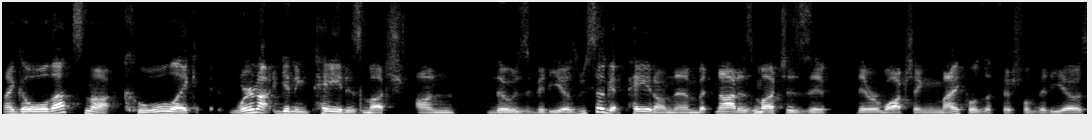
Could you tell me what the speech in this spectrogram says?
I go well that's not cool. Like we're not getting paid as much on those videos. We still get paid on them but not as much as if they were watching michael's official videos.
